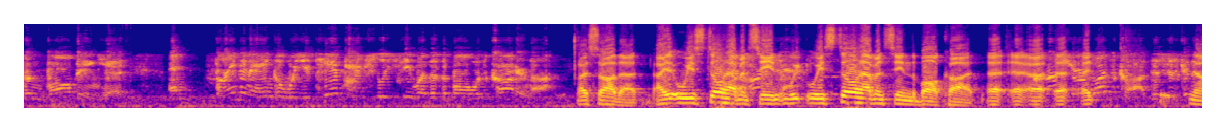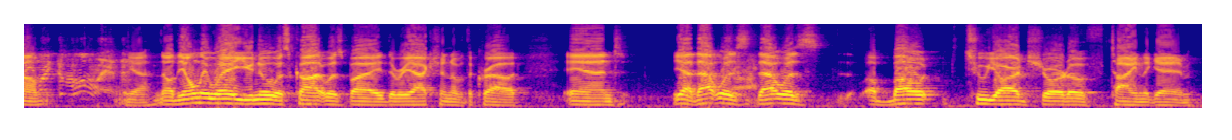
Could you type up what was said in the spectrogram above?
from the ball being hit, and find an angle where you can't actually see whether the ball was caught or not? I saw that. I we still haven't seen we, we still haven't seen the ball caught. Uh, uh, uh, not sure it was caught. This is going to no. like yeah. No, the only way you knew it was caught was by the reaction of the crowd, and yeah, that was that was about two yards short of tying the game,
